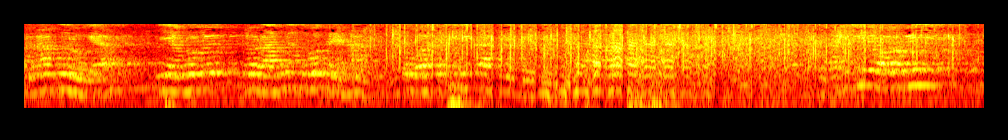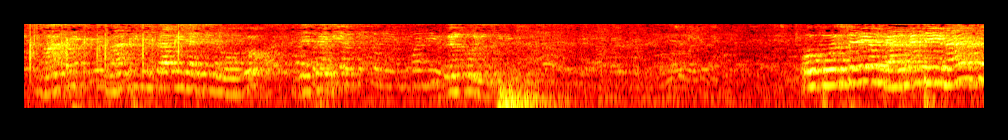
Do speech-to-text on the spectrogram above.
तनाव दूर हो गया। कि हम लोग जो रात में सोते हैं ना तो बहुत अच्छी नींद आती है। और भी मानसिक मानसिक चिंता भी रहती है लोगों को, जैसे कि बिल्कुल। वो बोलते हैं घर में थे ना तो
